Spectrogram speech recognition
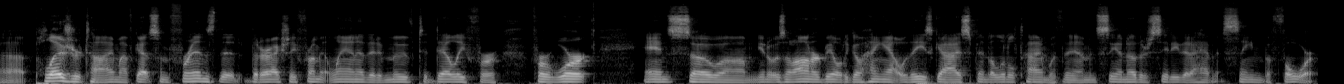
uh, pleasure time. I've got some friends that, that are actually from Atlanta that have moved to Delhi for, for work and so, um, you know, it was an honor to be able to go hang out with these guys, spend a little time with them, and see another city that I haven't seen before.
